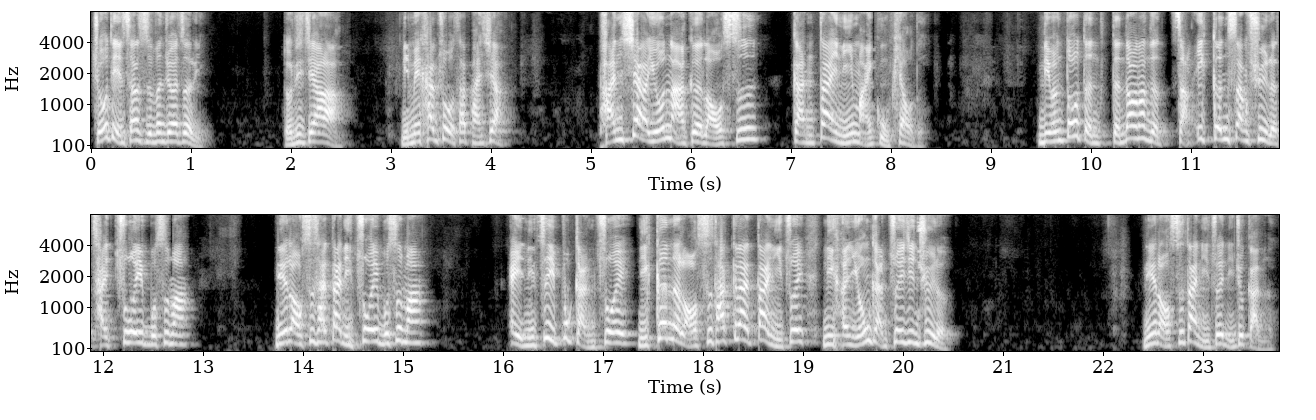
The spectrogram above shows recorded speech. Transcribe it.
九点三十分就在这里，躲地家啦，你没看错，在盘下，盘下有哪个老师敢带你买股票的？你们都等等到那个涨一根上去了才追，不是吗？你的老师才带你追，不是吗？哎，你自己不敢追，你跟着老师，他带带你追，你很勇敢追进去了。你老师带你追，你就敢了，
